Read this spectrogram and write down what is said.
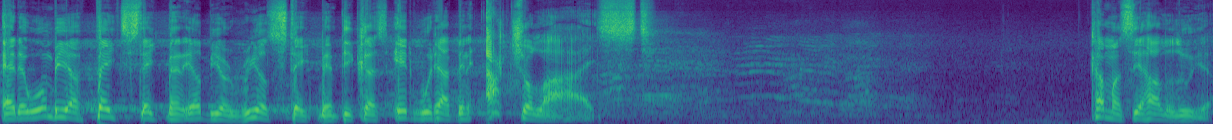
And it won't be a fake statement, it'll be a real statement because it would have been actualized. Come on, say hallelujah.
